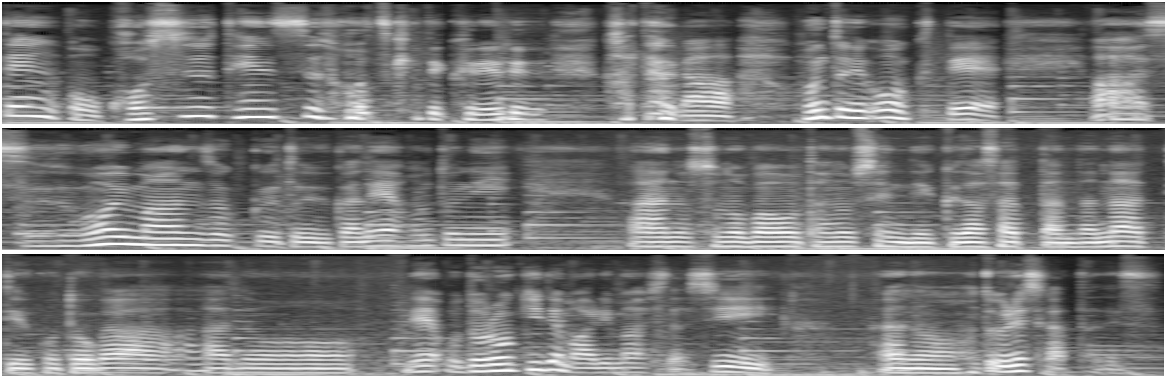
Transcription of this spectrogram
点を超す点数をつけてくれる方が本当に多くてああすごい満足というかね本当にあのその場を楽しんでくださったんだなっていうことがあのね驚きでもありましたしあの本当嬉しかったです。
